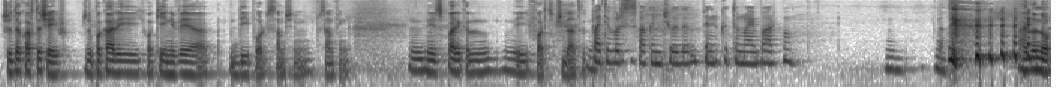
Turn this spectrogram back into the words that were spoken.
Și își dă cu aftershave. Și după care e ok, Nivea Deep or something. something. Mi se pare că e foarte ciudat. Poate vor să-ți facă în ciudă, pentru că tu nu ai barbă. Da. I don't know.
